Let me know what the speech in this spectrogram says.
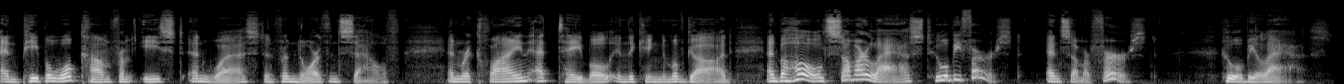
and people will come from east and west and from north and south and recline at table in the kingdom of God. And behold, some are last who will be first, and some are first who will be last.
